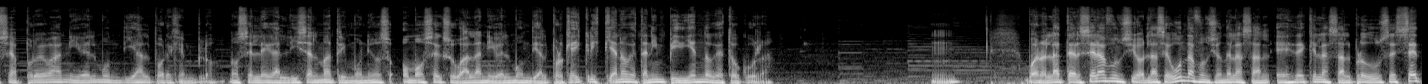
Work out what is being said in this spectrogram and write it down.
se aprueba a nivel mundial, por ejemplo? No se legaliza el matrimonio homosexual a nivel mundial. Porque hay cristianos que están impidiendo que esto ocurra. ¿Mm? Bueno, la tercera función, la segunda función de la sal es de que la sal produce sed.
